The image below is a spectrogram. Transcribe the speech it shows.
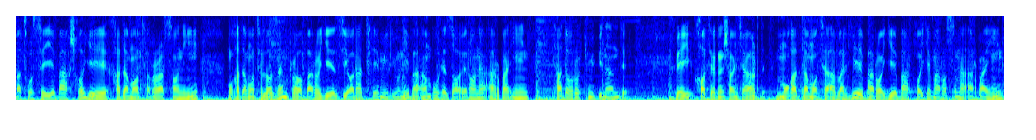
و توسعه بخش‌های خدمات رسانی مقدمات لازم را برای زیارت میلیونی و انبوه زائران اربعین تدارک می‌بینند. وی خاطر نشان کرد مقدمات اولیه برای برپای مراسم اربعین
